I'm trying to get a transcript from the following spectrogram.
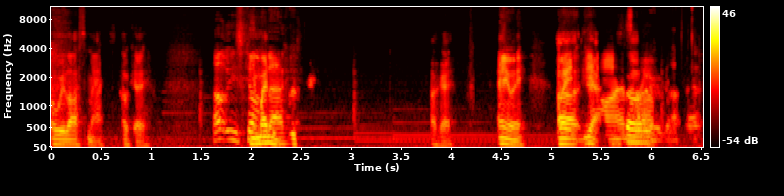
Oh, we lost Max. Okay. Oh, he's coming might have- back. Okay. Anyway, uh, yeah. now so- about that.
